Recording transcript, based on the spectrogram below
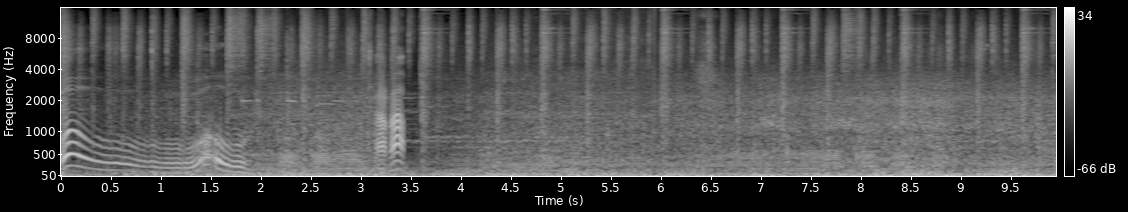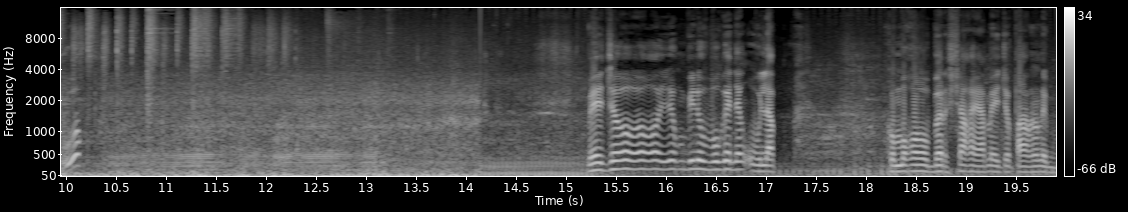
Wow! Wow! Sarap! Medyo yung binubugan niyang ulap kumukover siya kaya medyo parang nag,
